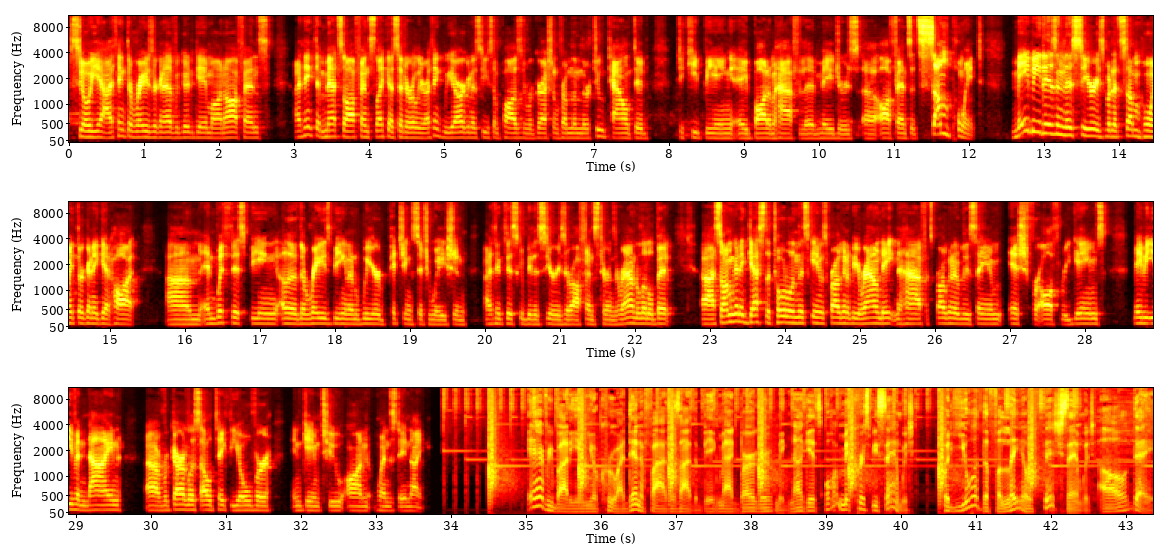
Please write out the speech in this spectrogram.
so yeah, I think the Rays are going to have a good game on offense. I think the Mets offense, like I said earlier, I think we are going to see some positive regression from them. They're too talented to keep being a bottom half of the majors uh, offense at some point. Maybe it is in this series, but at some point they're going to get hot. Um, and with this being uh, the Rays being in a weird pitching situation, I think this could be the series their offense turns around a little bit. Uh, so I'm going to guess the total in this game is probably going to be around eight and a half. It's probably going to be the same ish for all three games, maybe even nine. Uh, regardless, I will take the over in game two on Wednesday night. Everybody in your crew identifies as either Big Mac Burger, McNuggets, or McCrispy Sandwich, but you're the filet fish Sandwich all day.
